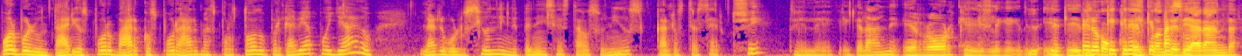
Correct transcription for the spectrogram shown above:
por voluntarios, por barcos, por armas, por todo, porque había apoyado la revolución de independencia de Estados Unidos, Carlos III. Sí, el, gran error que, le, pero ¿qué crees el que conde pasó? de Aranda,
